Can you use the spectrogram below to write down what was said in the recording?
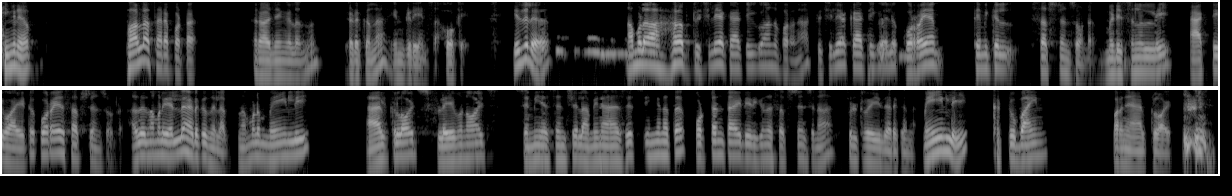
ഇങ്ങനെ പല തരപ്പെട്ട രാജ്യങ്ങളിൽ നിന്നും എടുക്കുന്ന ഇൻഗ്രീഡിയൻസ് ഓക്കെ ഇതിൽ നമ്മൾ ഹെർബ് ട്രിച്ചിലിയ കാറ്റിഗുവ എന്ന് പറഞ്ഞാൽ ട്രിച്ചിലിയ കാറ്റിഗുവയിൽ കുറേ കെമിക്കൽ സബ്സ്റ്റൻസ് ഉണ്ട്. മെഡിസിനലി ആക്റ്റീവ് ആയിട്ട് കുറേ സബ്സ്റ്റൻസ് ഉണ്ട്. അത് നമ്മൾ എല്ലാം എടുക്കുന്നില്ല. നമ്മൾ mainly alkaloids flavonoids semi essential amino acids ഇങ്ങനത്തെ പൊട്ടന്റ് ആയിട്ട് ഇരിക്കുന്ന സബ്സ്റ്റൻസിനെ ഫിൽട്ടർ ചെയ്തെടുക്കുന്നത് മെയിൻലി കട്ടുബൈൻ പറഞ്ഞ ആൽക്കലോയിഡ്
